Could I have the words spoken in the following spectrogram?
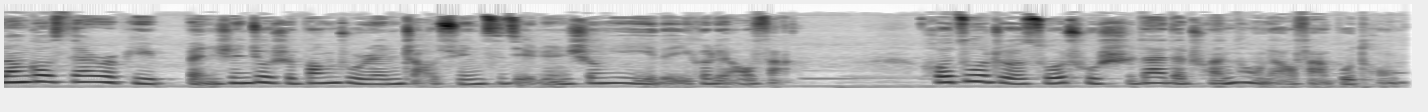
Logotherapy 本身就是帮助人找寻自己人生意义的一个疗法，和作者所处时代的传统疗法不同。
